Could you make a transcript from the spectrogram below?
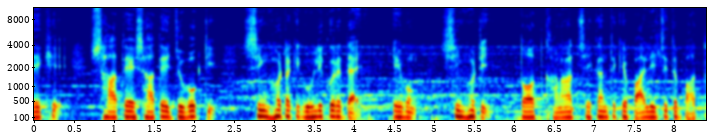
দেখে সাথে সাথে যুবকটি সিংহটাকে গুলি করে দেয় এবং সিংহটি তৎক্ষণাৎ সেখান থেকে পালিয়ে যেতে বাধ্য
